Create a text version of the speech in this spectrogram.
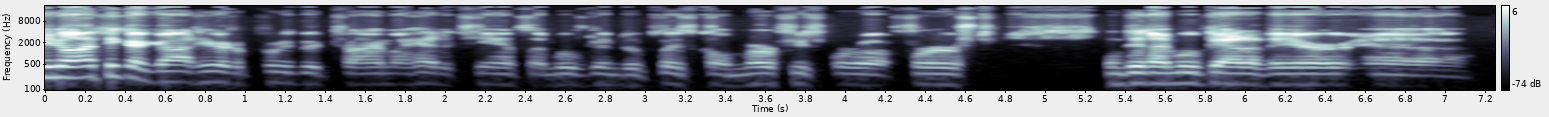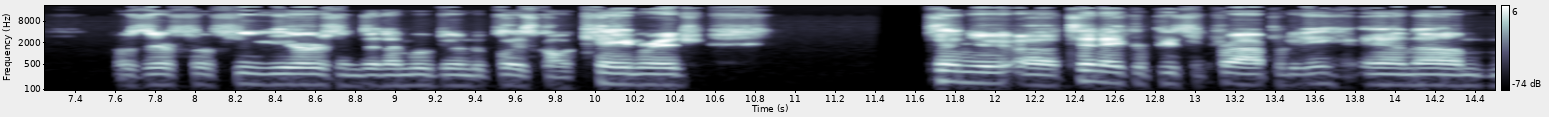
you know, I think I got here at a pretty good time. I had a chance. I moved into a place called Murfreesboro at first. And then I moved out of there. Uh, I was there for a few years. And then I moved into a place called Cane Ridge, 10, year, uh, 10 acre piece of property. And, um,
